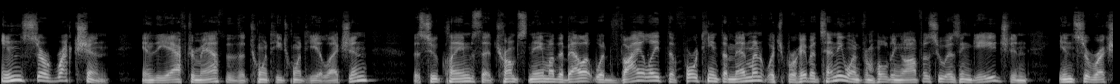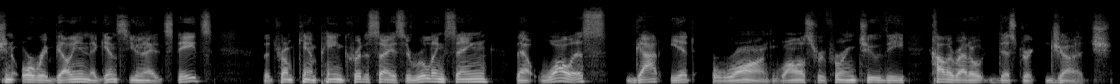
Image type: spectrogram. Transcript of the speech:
insurrection in the aftermath of the 2020 election. The suit claims that Trump's name on the ballot would violate the 14th Amendment, which prohibits anyone from holding office who has engaged in insurrection or rebellion against the United States. The Trump campaign criticized the ruling, saying that Wallace got it wrong. Wallace referring to the Colorado district judge.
